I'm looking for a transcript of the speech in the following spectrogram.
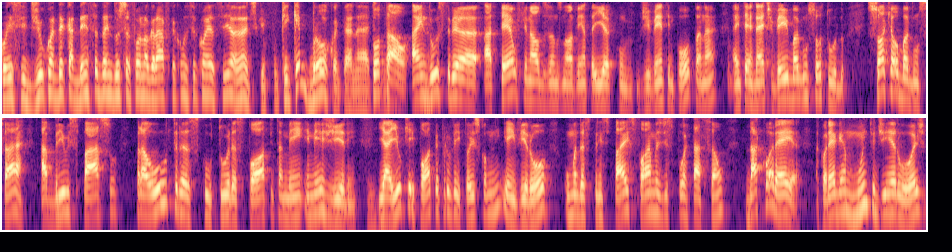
coincidiu com a decadência da indústria fonográfica como se conhecia antes, que, que quebrou com a internet. né? Total. A indústria, até o final dos anos 90, ia com, de vento em popa, né? A internet veio e bagunçou tudo. Só que ao bagunçar, abriu espaço para outras culturas pop também emergirem. E aí o K-pop aproveitou isso como ninguém. Virou uma das principais formas de exportação da Coreia. A Coreia ganha muito dinheiro hoje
